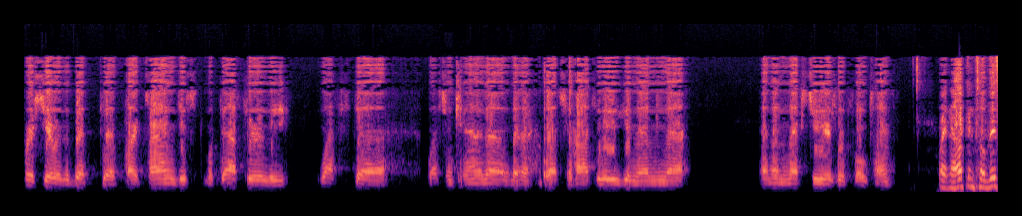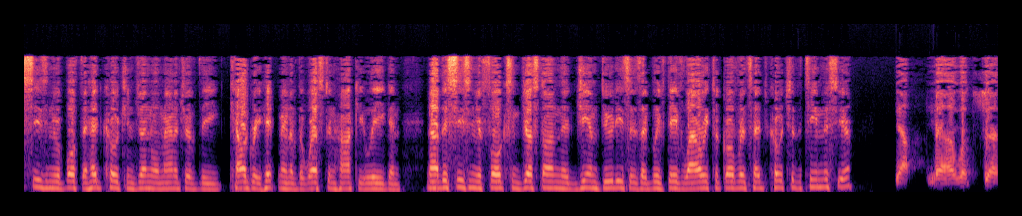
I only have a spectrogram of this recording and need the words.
first year was a bit uh, part time, just looked after the West, uh, Western Canada, the Western Hockey League, and then, uh, and then the next two years were full time. Right now, up until this season, you were both the head coach and general manager of the Calgary Hitmen of the Western Hockey League, and now this season you're focusing just on the GM duties, as I believe Dave Lowry took over as head coach of the team this year. Yeah, yeah. What's uh,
